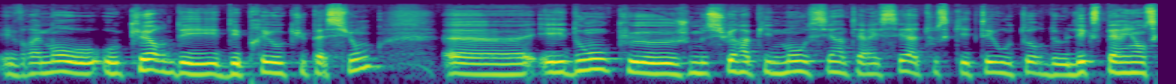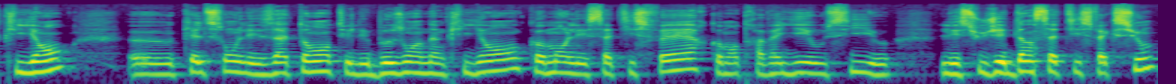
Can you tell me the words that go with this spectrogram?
est vraiment au, cœur des, préoccupations. et donc, je me suis rapidement aussi intéressée à tout ce qui était autour de l'expérience client, quelles sont les attentes et les besoins d'un client, comment les satisfaire, comment travailler aussi les sujets d'insatisfaction?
